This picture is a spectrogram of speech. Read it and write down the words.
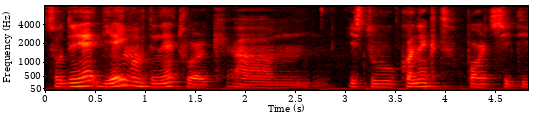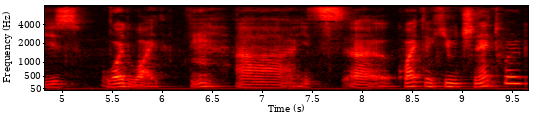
So the the aim of the network um, is to connect port cities worldwide. Mm. Uh, it's uh, quite a huge network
